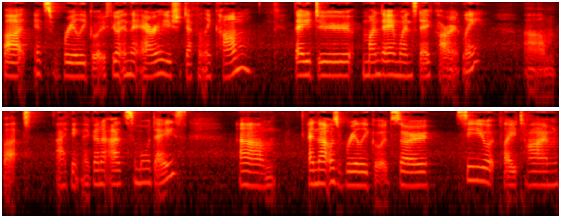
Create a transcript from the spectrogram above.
But it's really good. If you're in the area, you should definitely come. They do Monday and Wednesday currently, um, but I think they're going to add some more days. Um, and that was really good. So see you at playtime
